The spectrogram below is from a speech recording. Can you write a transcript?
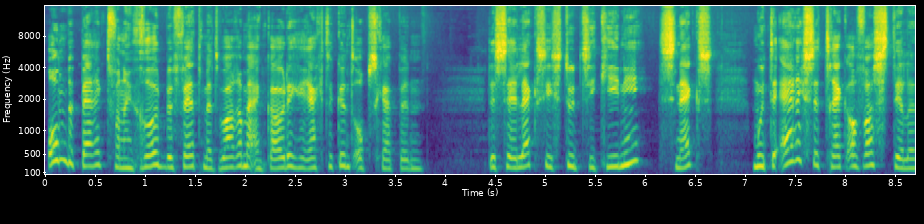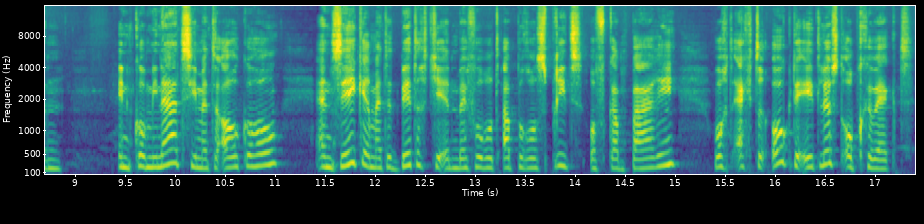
onbeperkt van een groot buffet met warme en koude gerechten kunt opscheppen. De selectie stuzzichini, snacks, moet de ergste trek alvast stillen. In combinatie met de alcohol, en zeker met het bittertje in bijvoorbeeld Aperol Spritz of Campari, wordt echter ook de eetlust opgewekt.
